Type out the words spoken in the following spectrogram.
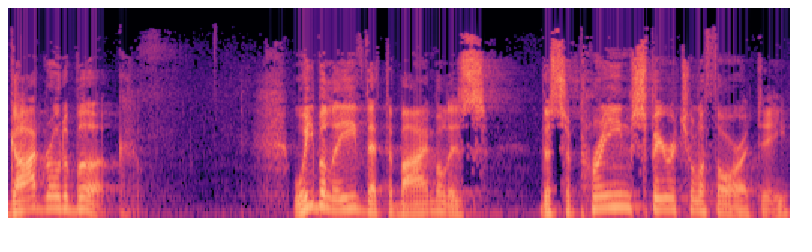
God wrote a book. We believe that the Bible is the supreme spiritual authority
